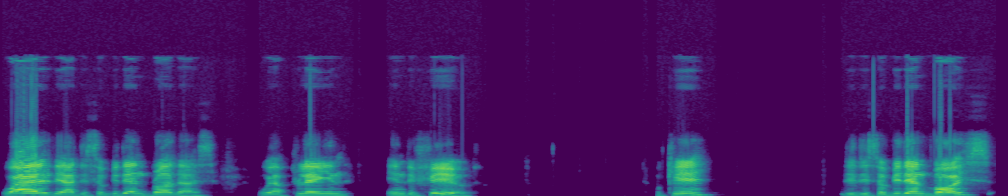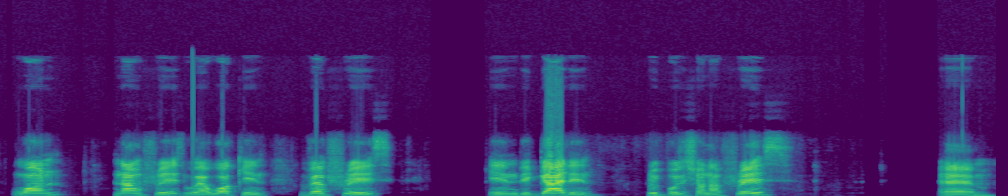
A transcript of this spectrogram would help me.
while their disobedient brothers were playing in the field. Okay? The disobedient boys, one noun phrase, were working, verb phrase, in the garden, prepositional phrase, um,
